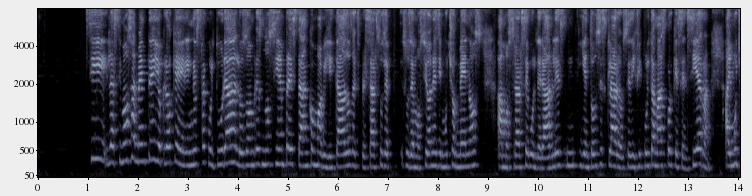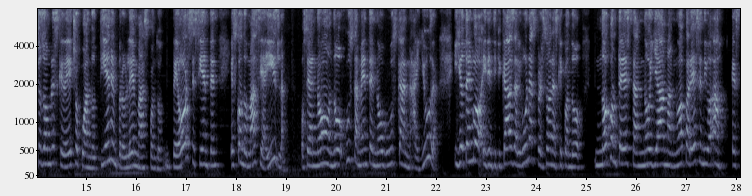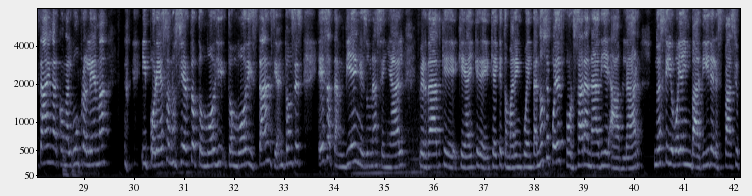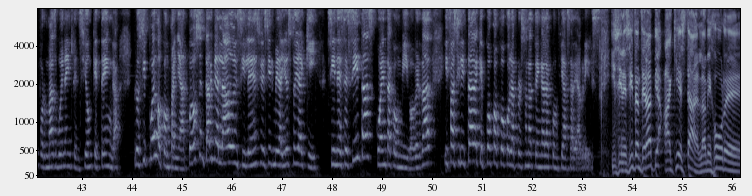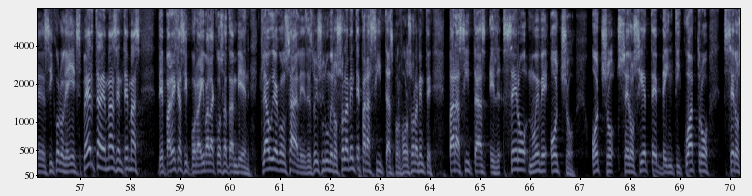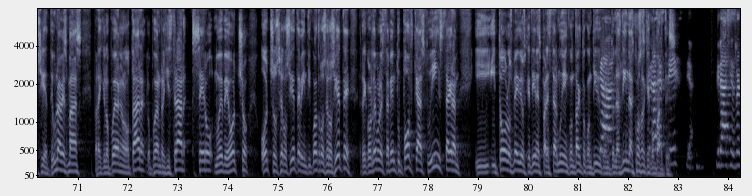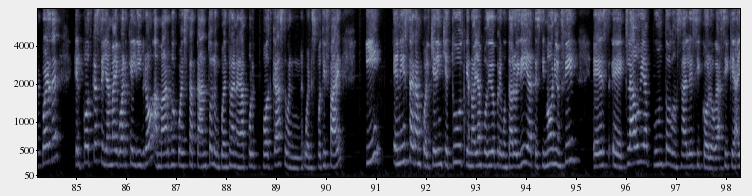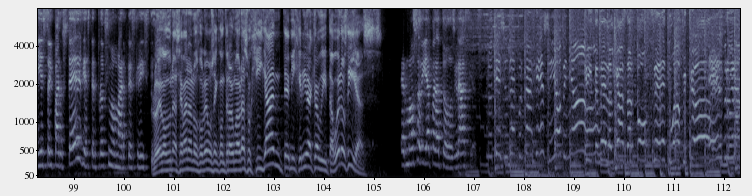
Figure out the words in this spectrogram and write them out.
Sí, lastimosamente yo creo que en nuestra cultura los hombres no siempre están como habilitados a expresar sus, e, sus, emociones y mucho menos a mostrarse vulnerables y entonces claro, se dificulta más porque se encierran. Hay muchos hombres que de hecho cuando tienen problemas, cuando peor se sienten, es cuando más se aíslan. O sea, no, no, justamente no buscan ayuda. Y yo tengo identificadas algunas personas que cuando no contestan, no llaman, no aparecen, digo, ah, está con algún problema, y por eso, ¿no es cierto?, tomó, tomó distancia. Entonces, esa también es una señal, ¿verdad?, que, que, hay que, que hay que tomar en cuenta. No se puede forzar a nadie a hablar, no es que yo voy a invadir el espacio por más buena intención que tenga, pero sí puedo acompañar, puedo sentarme al lado en silencio y decir, mira, yo estoy aquí, si necesitas, cuenta conmigo, ¿verdad? Y facilitar a que poco a poco la persona tenga la confianza de abrirse. Y si necesitan terapia, aquí está la mejor eh, psicóloga y experta además en temas de parejas y por ahí va la cosa también. Claudia González, les doy su número solamente para citas, por favor, solamente para citas, el 098 807 2407. Una vez más, para que lo puedan anotar, lo puedan registrar, 098 807 2407. Recordémosles también tu podcast, tu Instagram y, todos los medios que tienes para estar muy en contacto contigo y con las lindas cosas que compartes. Gracias. Recuerden que el podcast se llama igual que el libro, Amar no cuesta tanto, lo encuentran en Apple Podcast o en, Spotify. Y en Instagram cualquier inquietud que no hayan podido preguntar hoy día, testimonio, en fin, es eh, claudia.gonzález psicóloga. Así que ahí estoy para ustedes y hasta el próximo martes, Cristi. Luego de una semana nos volvemos a encontrar. Un abrazo gigante, mi querida Claudita. Buenos días. Hermoso día para todos, gracias. Noticias, reportajes y opinión. Cristian del Alcázar Ponce, tu afición. El programa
